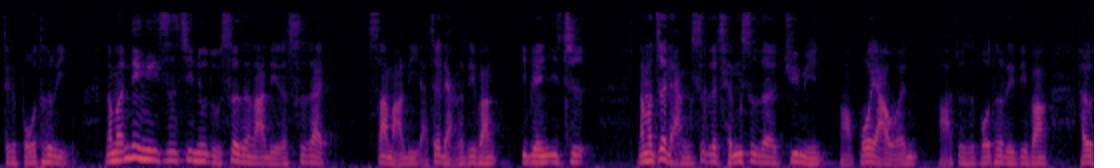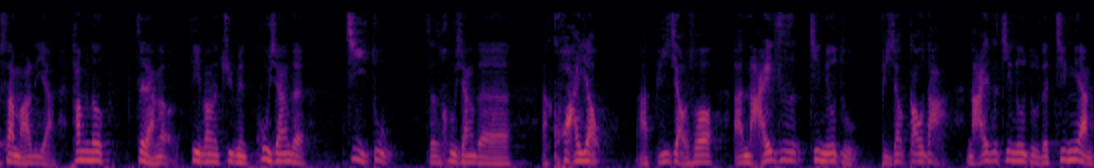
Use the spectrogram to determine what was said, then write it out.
这个伯特利，那么另一只金牛犊设在哪里呢？设在撒玛利亚这两个地方一边一只，那么这两个是个城市的居民啊，博雅文啊就是伯特利地方，还有撒玛利亚，他们都这两个地方的居民互相的嫉妒，这是互相的啊夸耀。啊，比较说啊，哪一只金牛犊比较高大，哪一只金牛犊的斤量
